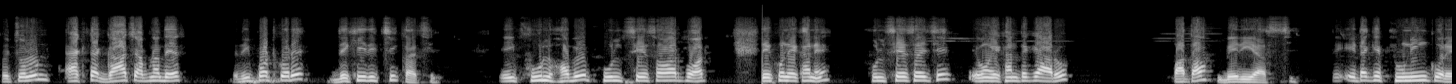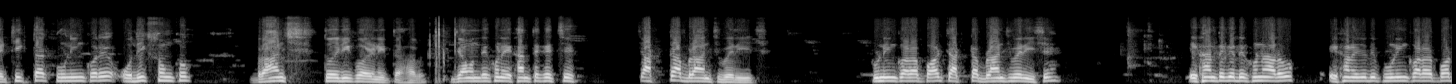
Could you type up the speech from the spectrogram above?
তো চলুন, একটা গাছ আপনাদের রিপোর্ট করে দেখিয়ে দিচ্ছি কাছে এই ফুল হবে, ফুল শেষ হওয়ার পর দেখুন এখানে ফুল শেষ হয়েছে এবং এখান থেকে আরও পাতা বেরিয়ে আসছে। তো এটাকে প্রুনিং করে, ঠিকঠাক প্রুনিং করে অধিক সংখ্যক ব্রাঞ্চ তৈরি করে নিতে হবে। যেমন দেখুন এখান থেকে চারটা ব্রাঞ্চ বেরিয়েছে। প্রুনিং করার পর চারটা ব্রাঞ্চ বেরিয়েছে। এখান থেকে দেখুন আরও, এখানে যদি প্রুনিং করার পর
